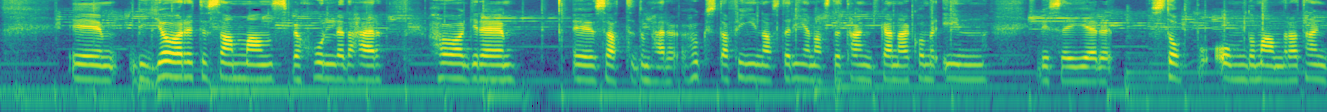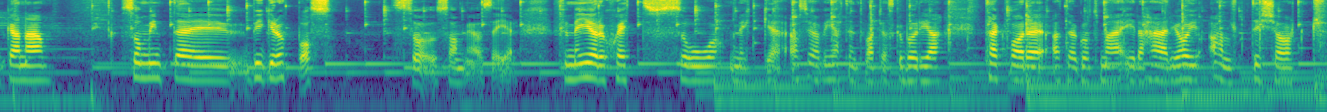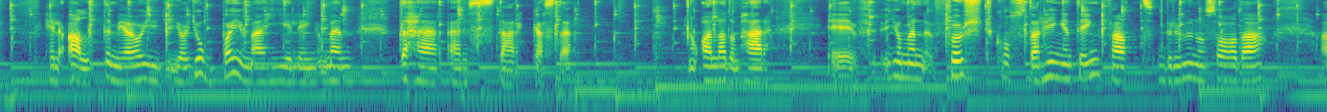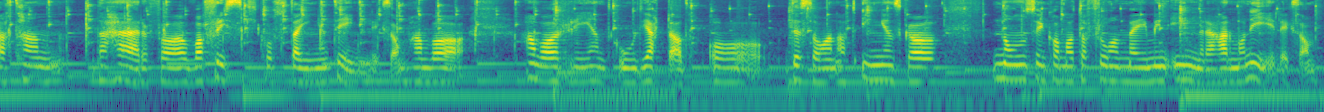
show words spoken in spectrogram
eh, vi gör det tillsammans. Vi håller det här högre eh, så att de här högsta, finaste, renaste tankarna kommer in. Vi säger stopp om de andra tankarna som inte eh, bygger upp oss. Så, som jag säger. För mig har det skett så mycket. Alltså jag vet inte vart jag ska börja. Tack vare att jag har gått med i det här. Jag har ju alltid kört, eller alltid, men jag, ju, jag jobbar ju med healing. Men det här är det starkaste. Och alla de här eh, ja men först kostar ingenting för att Bruno sa det att han, det här för att vara frisk kostar ingenting. Liksom. Han, var, han var rent godhjärtad och det sa han att ingen ska någonsin komma att ta från mig min inre harmoni. Liksom.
